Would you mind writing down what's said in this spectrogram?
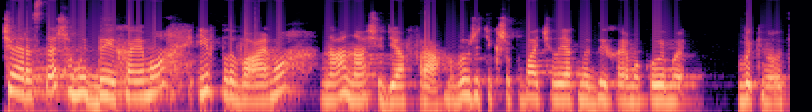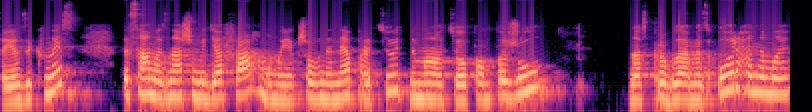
Через те, що ми дихаємо і впливаємо на наші діафрагми. Ви вже тільки що побачили, як ми дихаємо, коли ми викинули цей язик вниз. Те саме з нашими діафрагмами, якщо вони не працюють, немає цього пампажу, У нас проблеми з органами,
